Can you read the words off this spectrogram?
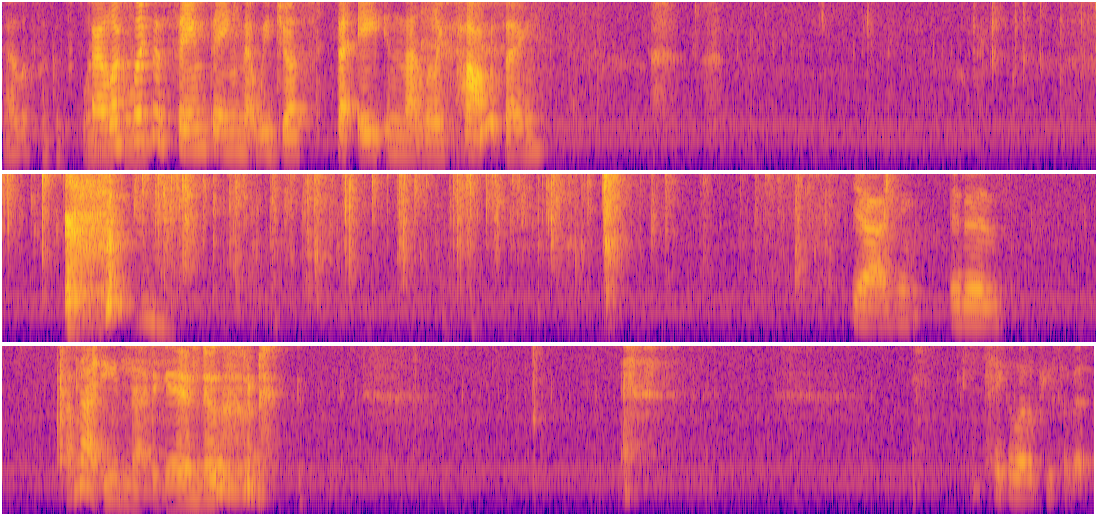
That looks like it's flavorful. That looks like the same thing that we just that ate in that little pop thing. yeah, I think it is. I'm not eating that again, dude. Take a little piece of it.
